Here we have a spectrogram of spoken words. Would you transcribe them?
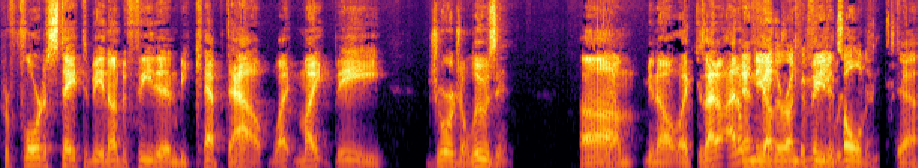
for Florida State to be an undefeated and be kept out what might be Georgia losing. Um, yeah. you know, like because I don't, I don't and the other the undefeated holding. Yeah,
